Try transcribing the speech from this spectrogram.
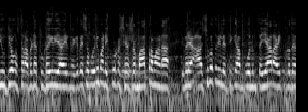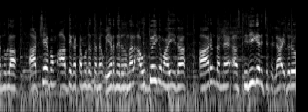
ഈ ഉദ്യോഗസ്ഥർ അവിടെ തുടരുകയായിരുന്നു. ഏകദേശം ഒരു മണിക്കൂറിന് ശേഷം മാത്രമാണ് ഇവരെ ആശുപത്രിയിൽ എത്തിക്കാൻ പോലും തയ്യാറായിട്ടുള്ളത് എന്നുള്ള ആക്ഷേപം ആദ്യഘട്ടം മുതൽ തന്നെ ഉയർന്നിരുന്നു. എന്നാൽ ഔദ്യോഗികമായി ഇത് ആരും തന്നെ സ്ഥിരീകരിച്ചിട്ടില്ല. ഇതൊരു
